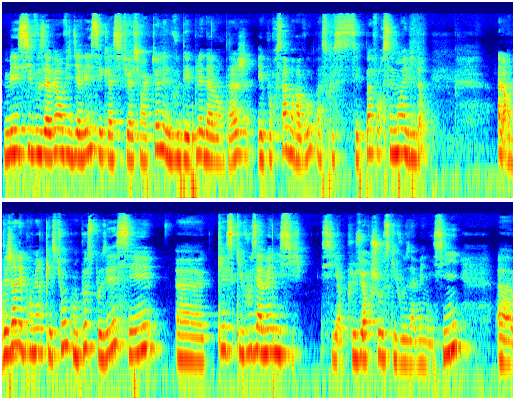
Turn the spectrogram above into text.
Mais si vous avez envie d'y aller, c'est que la situation actuelle, elle vous déplaît davantage. Et pour ça, bravo, parce que c'est pas forcément évident. Alors déjà, les premières questions qu'on peut se poser, c'est euh, qu'est-ce qui vous amène ici? S'il y a plusieurs choses qui vous amènent ici, euh,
